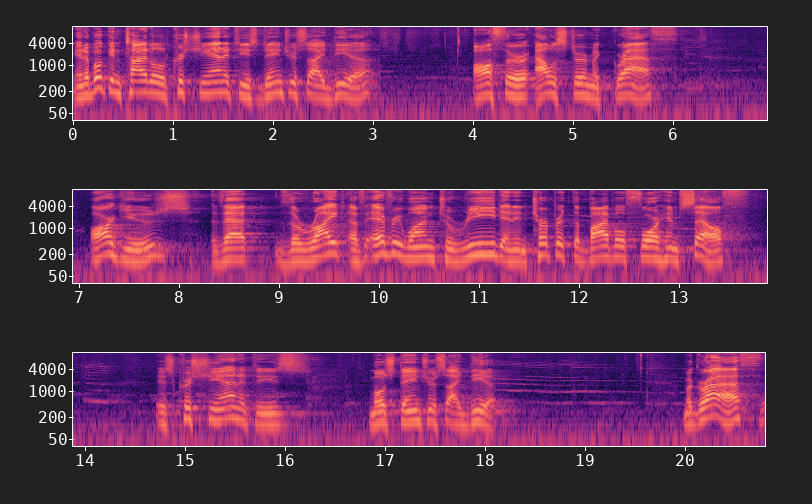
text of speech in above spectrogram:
In a book entitled Christianity's Dangerous Idea, author Alister McGrath argues that the right of everyone to read and interpret the Bible for himself is Christianity's most dangerous idea. McGrath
